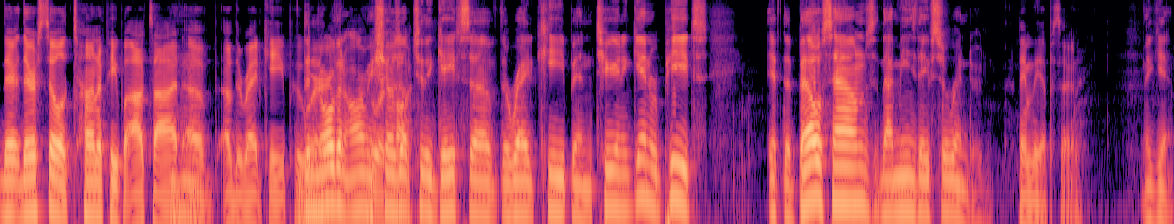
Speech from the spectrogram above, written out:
there there's still a ton of people outside of, of the Red Keep who Mm-hmm. the were- Northern Army shows up to the gates of the Red Keep, and Tyrion again repeats, "If the bell sounds, that means they've surrendered." name of the episode. Again,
